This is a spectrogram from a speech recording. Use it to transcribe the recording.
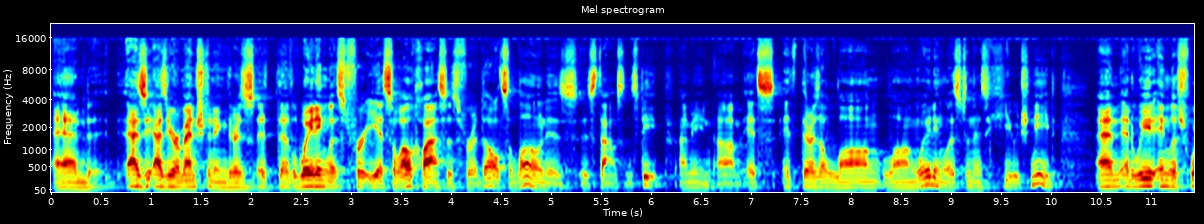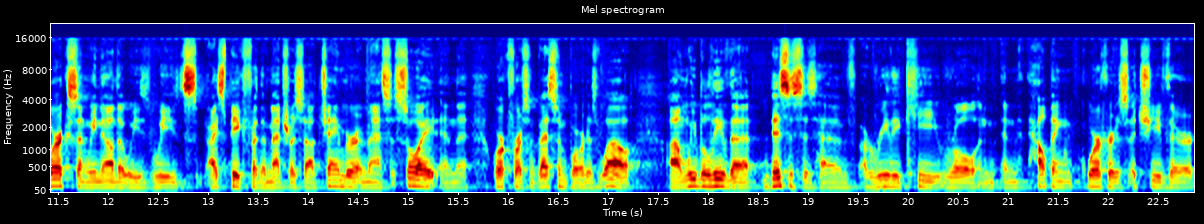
and as, as you were mentioning, there's it, the waiting list for ESOL classes for adults alone is, is thousands deep. I mean, um, it's, it, there's a long, long waiting list, and there's a huge need. And, at English Works, and we know that we, we, I speak for the Metro South Chamber and Massasoit and the Workforce Investment Board as well. Um, we believe that businesses have a really key role in, in helping workers achieve their,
